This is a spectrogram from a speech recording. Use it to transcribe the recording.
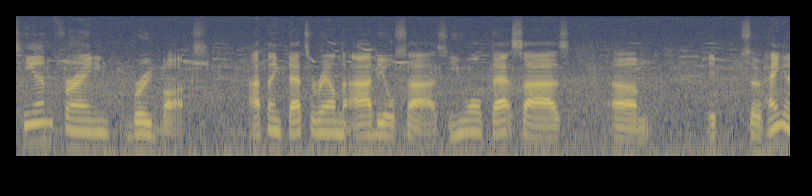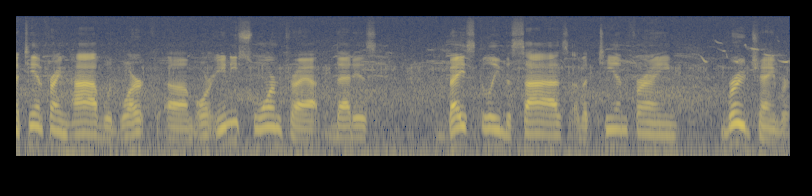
10 frame brood box. I think that's around the ideal size. You want that size um, so hanging a 10 frame hive would work, um, or any swarm trap that is basically the size of a 10 frame brood chamber.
